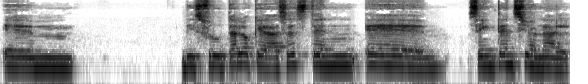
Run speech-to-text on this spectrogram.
Em, disfruta lo que haces, ten, eh, sé intencional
